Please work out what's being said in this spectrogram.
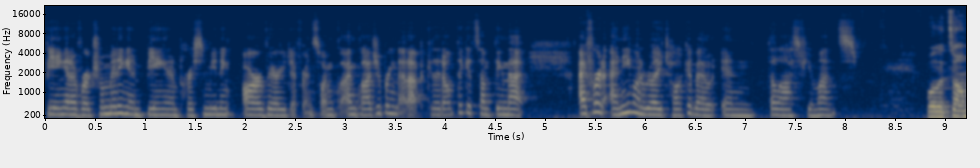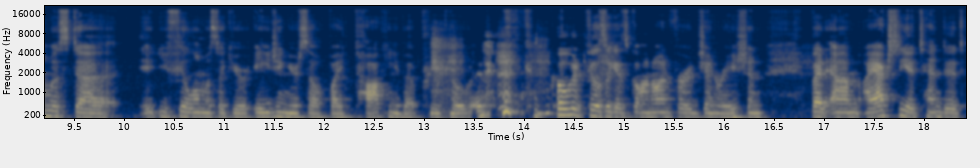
being in a virtual meeting and being in a in person meeting are very different. So I'm, I'm glad you bring that up because I don't think it's something that I've heard anyone really talk about in the last few months well, it's almost uh, it, you feel almost like you're aging yourself by talking about pre-COVID. COVID feels like it's gone on for a generation. But um, I actually attended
